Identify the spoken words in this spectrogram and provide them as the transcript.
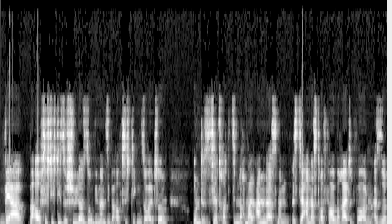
Wer beaufsichtigt diese Schüler so, wie man sie beaufsichtigen sollte. Und es ist ja trotzdem nochmal anders. Man ist ja anders darauf vorbereitet worden. Also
